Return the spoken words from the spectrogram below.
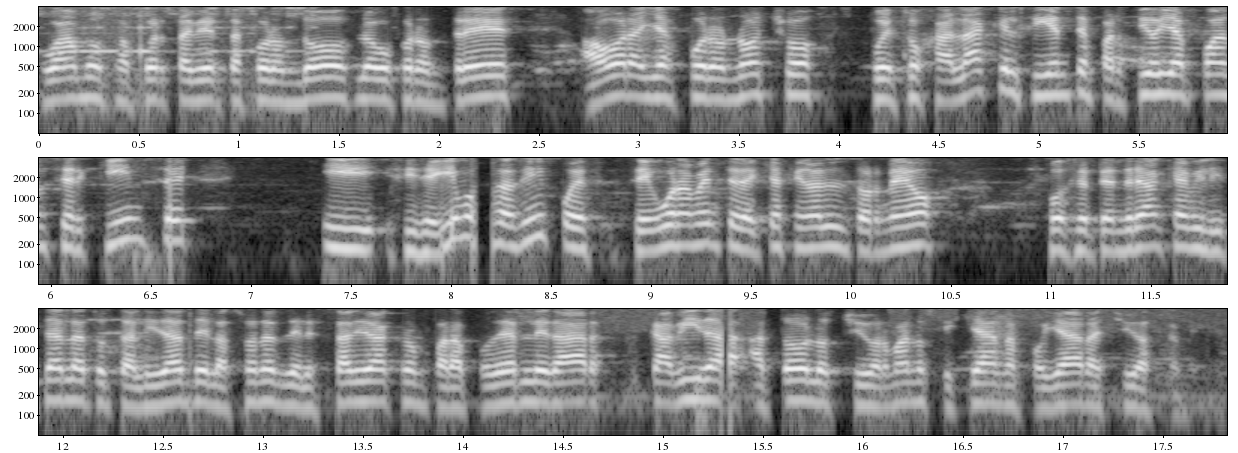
jugamos a puerta abierta fueron dos, luego fueron tres, ahora ya fueron ocho, pues ojalá que el siguiente partido ya puedan ser quince y si seguimos así, pues seguramente de aquí a final del torneo pues se tendría que habilitar la totalidad de las zonas del Estadio Akron para poderle dar cabida a todos los chivarmanos que quieran apoyar a Chivas Femenil.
